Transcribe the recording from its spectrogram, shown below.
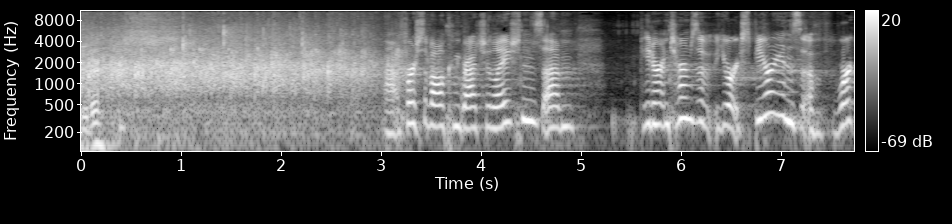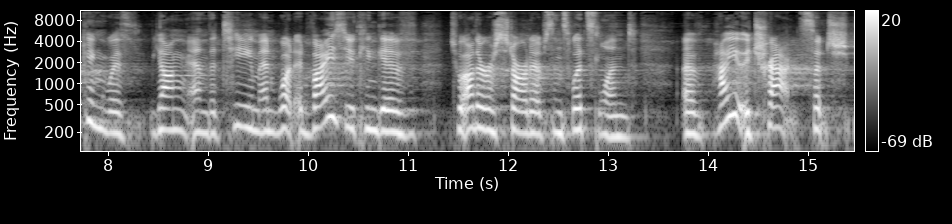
Peter. Uh, first of all, congratulations. Um, Peter, in terms of your experience of working with Young and the team, and what advice you can give to other startups in Switzerland of how you attract such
